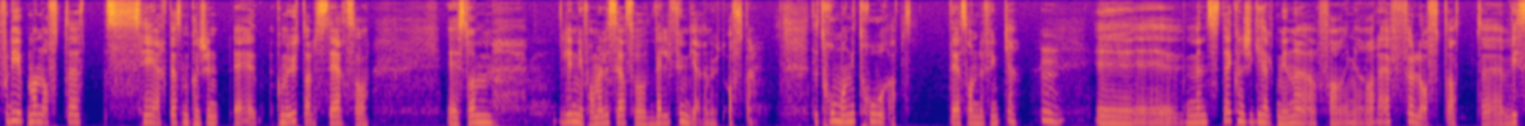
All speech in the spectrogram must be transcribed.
Fordi man ofte ser det som kanskje eh, kommer ut av det, ser så eh, strømlinjeform, eller ser så velfungerende ut ofte. Så jeg tror mange tror at det er sånn det funker. Mm. Eh, mens det er kanskje ikke helt mine erfaringer av det. Jeg føler ofte at eh, hvis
